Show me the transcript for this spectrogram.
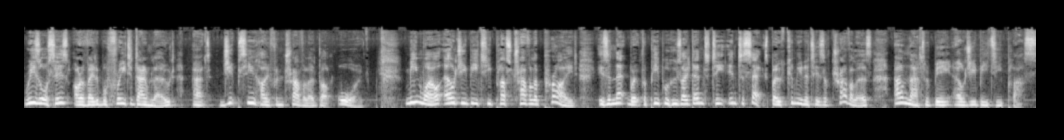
Resources are available free to download at gypsy-traveller.org. Meanwhile, LGBT plus Traveller Pride is a network for people whose identity intersects both communities of travellers and that of being LGBT plus.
